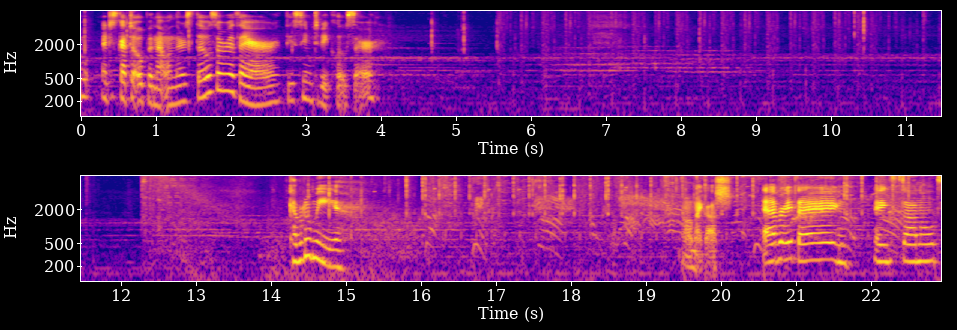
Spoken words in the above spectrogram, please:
Oh, I just got to open that one. There's those over there. These seem to be closer. Kabrumi. Oh my gosh. Everything! Thanks, Donald.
